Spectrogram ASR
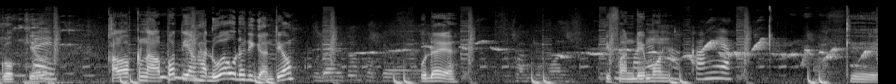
Gokil. Hey. kalau knalpot yang H2 udah diganti om? Udah itu pakai udah ya? Van Demon. Ivan Demon. Ya. Oke,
